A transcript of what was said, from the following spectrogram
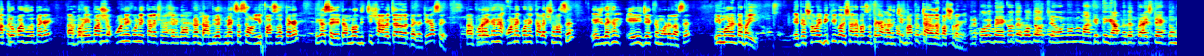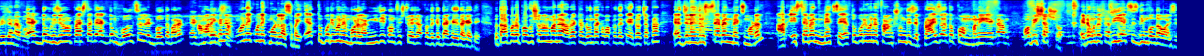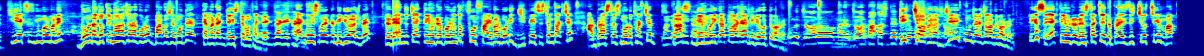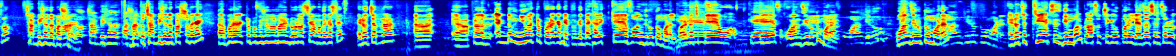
মাত্র পাঁচ হাজার টাকায়। তারপর এই পাশে অনেক অনেক কালেকশন আছে এরকম আপনার ডাব্লিউ এইট ম্যাক্স আছে অনলি পাঁচ হাজার টাকায়। ঠিক আছে এটা আমরা দিচ্ছি সাড়ে চার হাজার টাকায়, ঠিক আছে? তারপরে এখানে অনেক অনেক কালেকশন আছে। এই যে দেখেন, এই যে একটা মডেল আছে। এই মডেলটা ভাই এটা সবাই বিক্রি করে সাড়ে পাঁচ টাকা আমরা দিচ্ছি মাত্র চার হাজার পাঁচশো টাকায়। মানে পলক ভাই এক বলতে হচ্ছে অন্য অন্য মার্কেট থেকে আপনাদের প্রাইসটা একদম রিজনেবল একদম রিজনেবল প্রাইস থাকবে একদম হোলসেল রেট বলতে পারেন। আমার এখানে অনেক অনেক মডেল আছে ভাই এত পরিমাণে মডেল আমি নিজেই কনফিউজ হয়ে যাই আপনাদেরকে দেখাইতে দেখাইতে। তো তারপরে প্রফেশনাল মানে আরও একটা ড্রোন দেখাবো আপনাদেরকে এটা হচ্ছে আপনার S G nine zero seven max model আর এই সেভেন ম্যাক্সে এত পরিমাণে ফাংশন দিছে প্রাইসও এত কম মানে এটা অবিশ্বাস্য। এটার মধ্যে থ্রি এক্সিস গিম্বল দেওয়া হয়েছে। থ্রি এক্সিস গিম্বল মানে ড্রোনটা যতই নড়াচড়া করো বাতাসের মধ্যে ক্যামেরা এক জায়গায় স্টেবল থাকবে। একদম স্মুথ একটা ভিডিও আসবে। এটা রেঞ্জ হচ্ছে এক কিলোমিটার পর্যন্ত full fibre body GPS system থাকছে আর ব্রাসলেস মোডও থাকছে প্লাস মেমোরি কার্ড লাগায় ভিডিও করতে পারবেন। মানে জ্বর বাতাস দিয়ে কিচ্ছু হবে না যে কোন জায়গায় চালাতে পারবেন। ঠিক আছে এক কিলোমিটার রেঞ্জ থাকছে এটা প্রাইস দিচ্ছি হচ্ছে কি মাত্র ছাব্বিশ হাজার পাঁচশো টাকা। মাত্র ছাব্বিশ হাজার পাঁচশো টাকায়। তারপরে একটা প্রফেশনাল মানে ড্রোন আছে আমাদের কাছে। এটা হচ্ছে আপনার আপনার একদম নিউ একটা প্রোডাক্ট আমি আপনাকে দেখা দিই K F one zero two model মডেলটা হচ্ছে K K F one zero two model one zero two model one এটা হচ্ছে থ্রি অ্যাক্সিস গিম্বল প্লাস হচ্ছে কি উপরে লেজার সেন্সর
